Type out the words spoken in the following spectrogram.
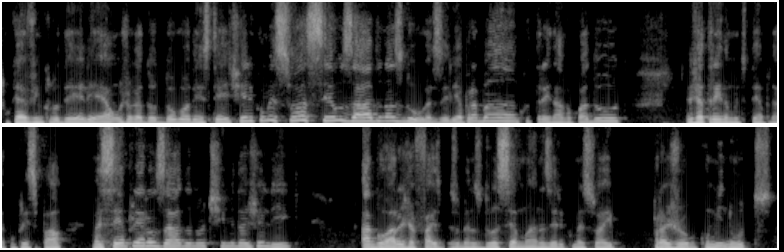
qualquer vínculo dele, é um jogador do Golden State e ele começou a ser usado nas duas. Ele ia para banco, treinava com adulto, já treina muito tempo né, com o principal mas sempre era usado no time da G-League. Agora, já faz mais ou menos duas semanas, ele começou a ir para jogo com minutos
